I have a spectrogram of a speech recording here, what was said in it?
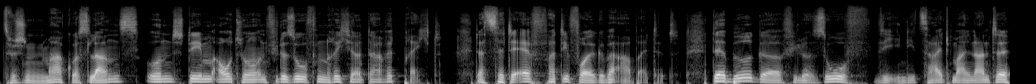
zwischen Markus Lanz und dem Autor und Philosophen Richard David Brecht. Das ZDF hat die Folge bearbeitet. Der Bürgerphilosoph, wie ihn die Zeit mal nannte,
